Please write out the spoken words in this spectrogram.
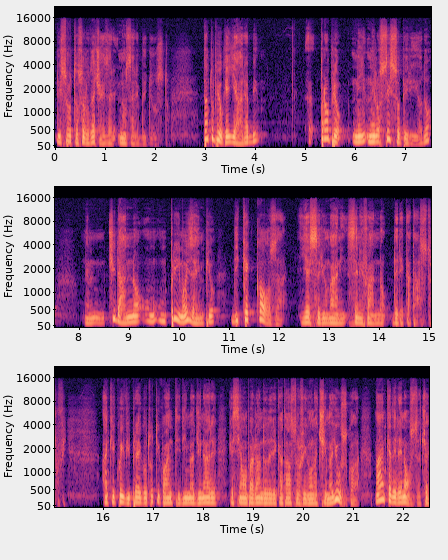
distrutta solo da Cesare non sarebbe giusto. Tanto più che gli arabi, eh, proprio nello stesso periodo, ci danno un primo esempio di che cosa gli esseri umani se ne fanno delle catastrofi. Anche qui vi prego tutti quanti di immaginare che stiamo parlando delle catastrofi con la C maiuscola, ma anche delle nostre, cioè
